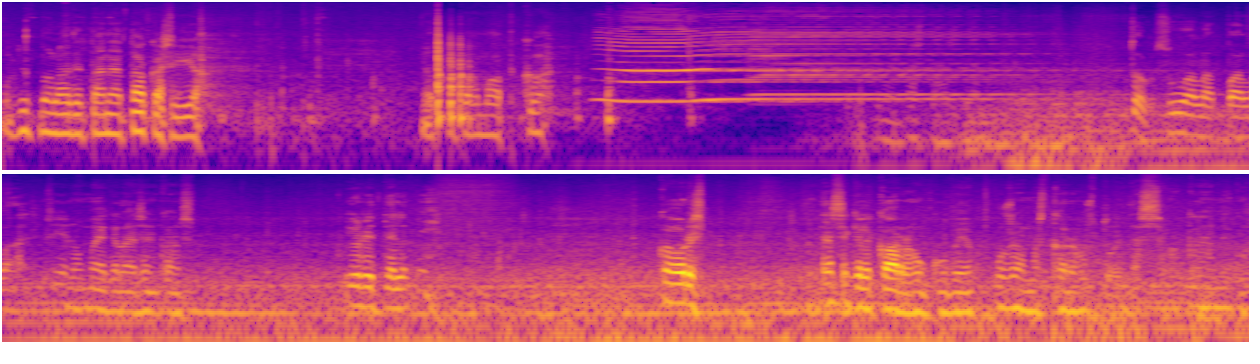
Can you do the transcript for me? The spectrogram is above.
Mutta nyt me laitetaan nämä takaisin ja jatketaan matkaa. Tuolla suolapala. Siinä on meikäläisen kanssa yritelmiä. Kauris, tässäkin oli karhun kuvia. Useammasta karhusta tuli tässä, vaikka nämä niinku...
